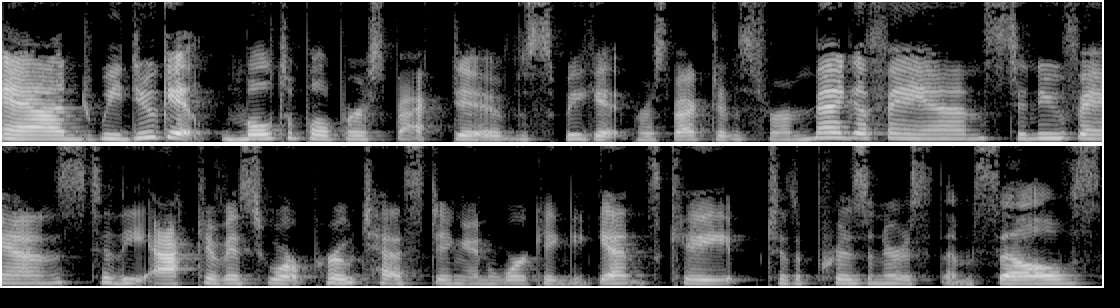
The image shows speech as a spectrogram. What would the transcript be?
And we do get multiple perspectives. We get perspectives from mega fans to new fans to the activists who are protesting and working against Cape to the prisoners themselves.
